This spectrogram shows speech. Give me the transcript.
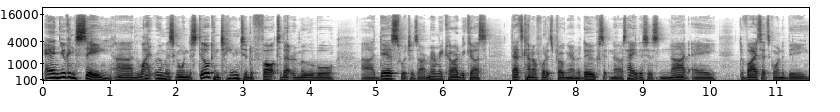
And you can see uh, Lightroom is going to still continue to default to that removable uh, disk, which is our memory card, because that's kind of what it's programmed to do because it knows, hey, this is not a device that's going to be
